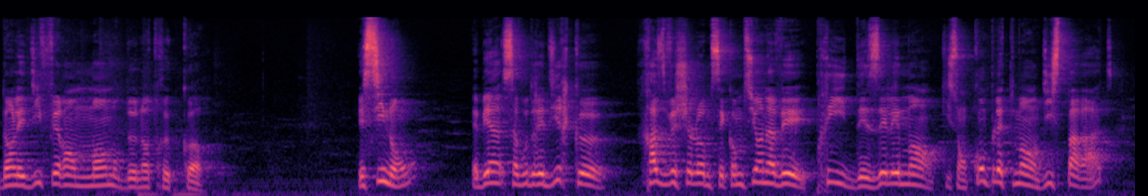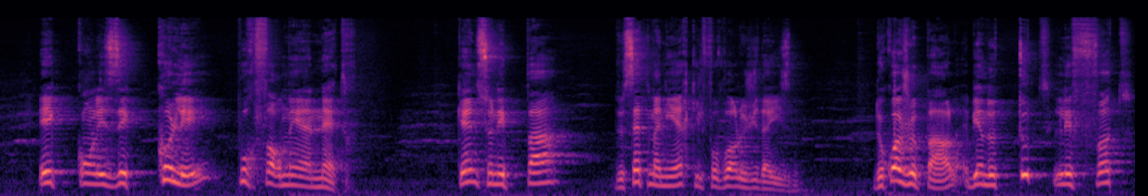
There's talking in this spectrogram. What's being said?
dans les différents membres de notre corps. Et sinon, eh bien, ça voudrait dire que Shalom, c'est comme si on avait pris des éléments qui sont complètement disparates et qu'on les ait collés pour former un être. Ken, ce n'est pas de cette manière qu'il faut voir le judaïsme. De quoi je parle? Eh bien de toutes les fautes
